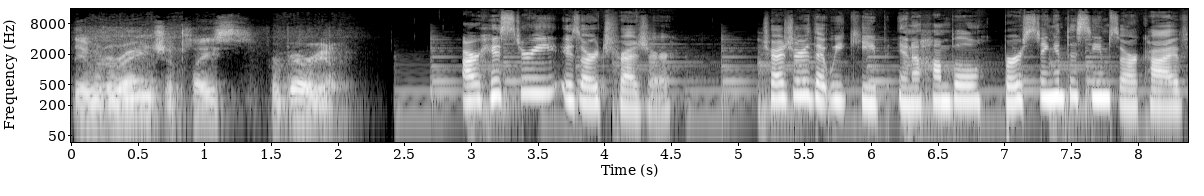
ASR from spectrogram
they would arrange a place for burial. Our history is our treasure. Treasure that we keep in a humble, bursting at the seams archive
